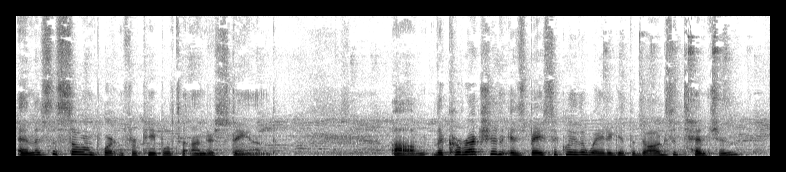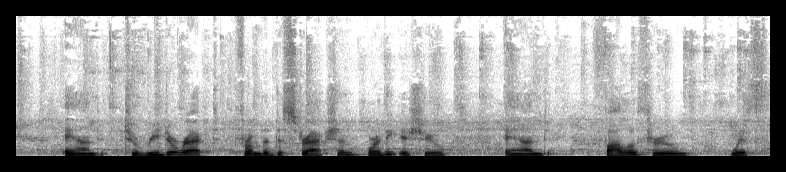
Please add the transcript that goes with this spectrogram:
and this is so important for people to understand. Um, the correction is basically the way to get the dog's attention and to redirect from the distraction or the issue and follow through with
